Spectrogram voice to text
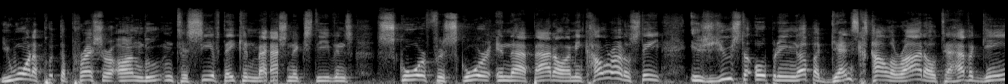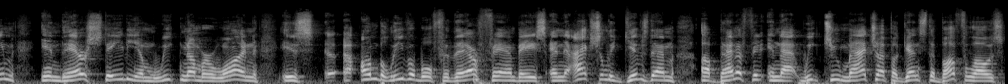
You want to put the pressure on Luton to see if they can match Nick Stevens, score for score in that battle. I mean, Colorado State is used to opening up against Colorado. To have a game in their stadium week number one is uh, unbelievable for their fan base and actually gives them a benefit in that week two matchup against the Buffaloes.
